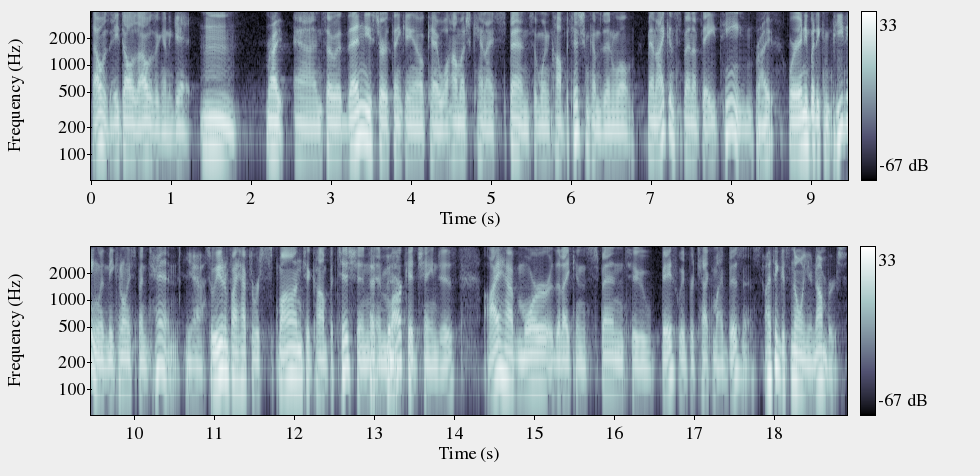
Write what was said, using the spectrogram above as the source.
That was eight dollars I wasn't going to get. Mm. Right. And so then you start thinking, okay, well, how much can I spend? So when competition comes in, well, man, I can spend up to eighteen, Right. Where anybody competing with me can only spend ten. Yeah. So even if I have to respond to competition That's and big. market changes, I have more that I can spend to basically protect my business. I think it's knowing your numbers,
